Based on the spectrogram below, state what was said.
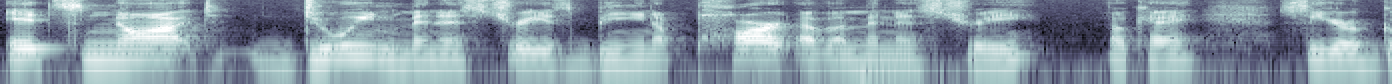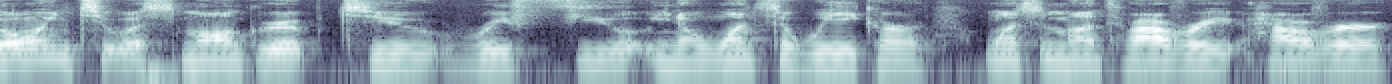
It's not doing ministry, it's being a part of a ministry Okay. So you're going to a small group to refuel, you know, once a week or once a month, however, however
